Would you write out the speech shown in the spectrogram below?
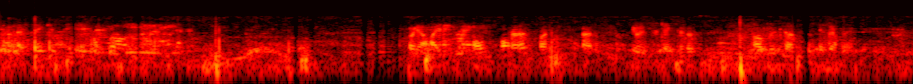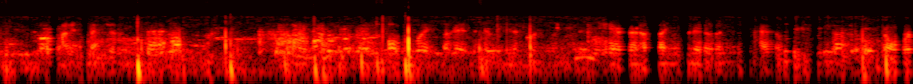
I think it's Oh yeah, I think on on on on it was ridiculous. I'll look up if it and it's better. Oh wait, okay, so this was here like a bit of a kind of door.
